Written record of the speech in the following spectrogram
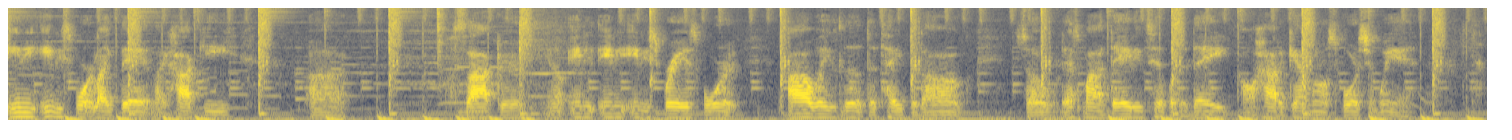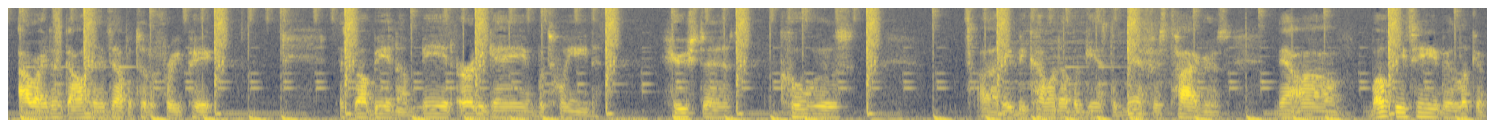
any any sport like that, like hockey, uh, soccer, you know, any any any spread sport. I always love to take the dog. So that's my daily tip of the day on how to gamble on sports and win. All right, let's go ahead and jump into the free pick. It's gonna be in a mid early game between Houston Cougars. Uh, they be coming up against the Memphis Tigers. Now, um, both these teams been looking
